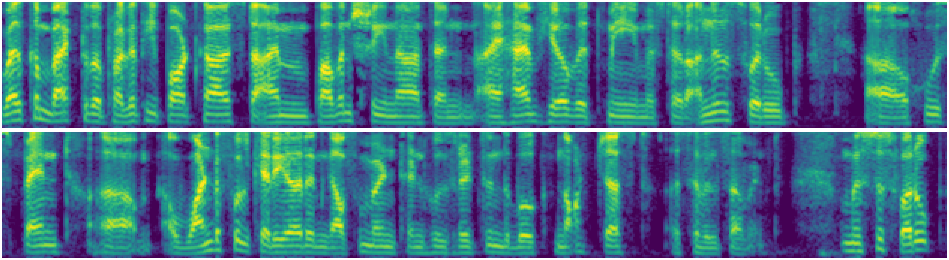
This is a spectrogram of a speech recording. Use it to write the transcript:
Welcome back to the Pragati podcast. I'm Pavan Srinath and I have here with me Mr. Anil Swarup, uh, who spent um, a wonderful career in government and who's written the book Not Just a Civil Servant. Mr. Swarup,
